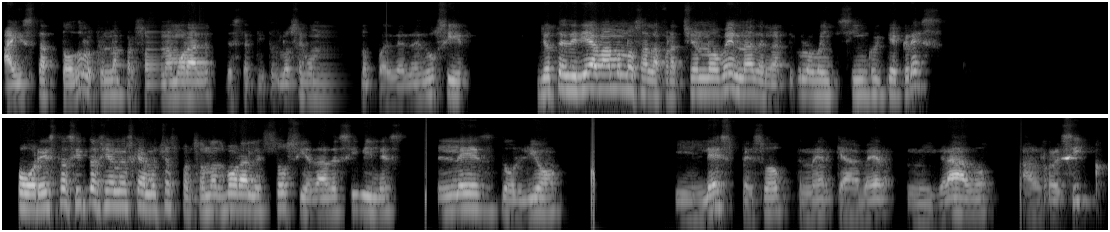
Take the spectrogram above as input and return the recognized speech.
ahí está todo lo que una persona moral de este título segundo puede deducir. Yo te diría, vámonos a la fracción novena del artículo 25, ¿y qué crees? Por estas situaciones que hay muchas personas morales, sociedades civiles, les dolió y les pesó tener que haber migrado al reciclo.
